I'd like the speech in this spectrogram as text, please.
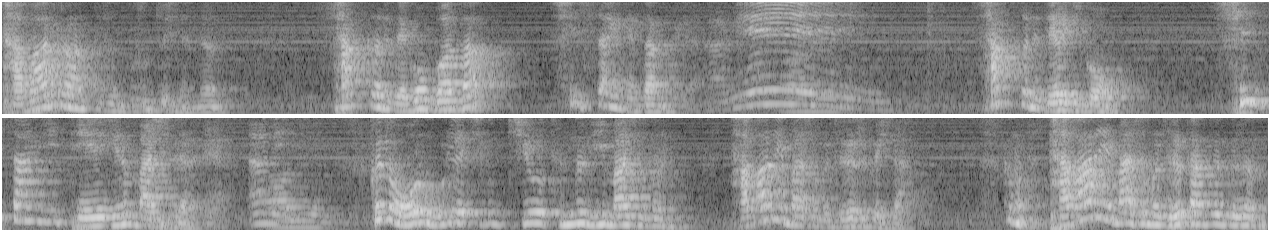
다바르라는 뜻은 무슨 뜻이냐면 사건이 되고 뭐한다? 실상이 된다는 거예요. 아멘. 사건이 되어지고 실상이 되어지는 말씀이라는 거예요. 아멘. 그런데 오늘 우리가 지금 귀로 듣는 이 말씀은 다발의 말씀을 들었을 것이다. 그럼 다발의 말씀을 들었다는 것은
